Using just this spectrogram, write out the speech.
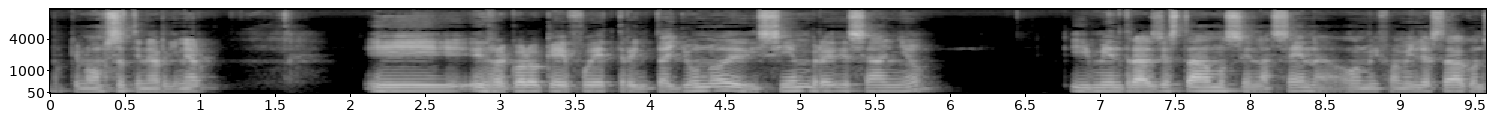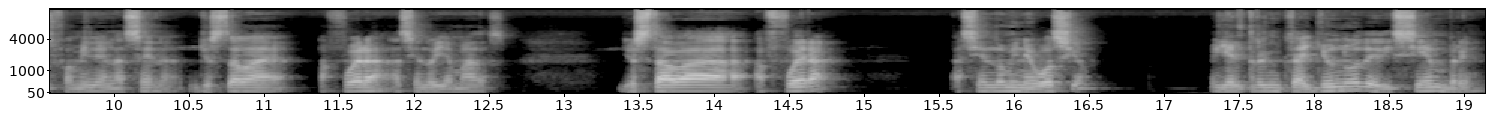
porque no vamos a tener dinero. Y, recuerdo que fue 31 de diciembre de ese año y mientras ya estábamos en la cena o mi familia estaba con su familia en la cena, yo estaba afuera haciendo llamadas. Yo estaba afuera haciendo mi negocio y el 31 de diciembre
